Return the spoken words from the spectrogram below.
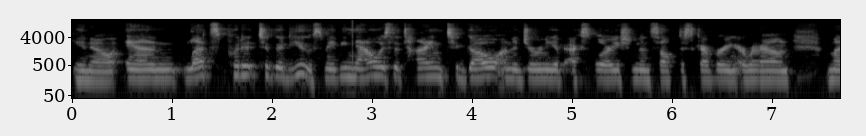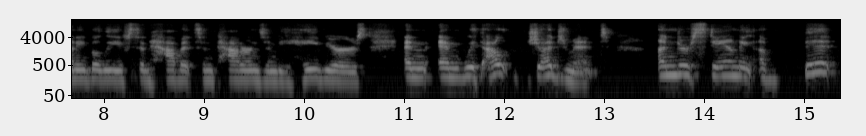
you know, and let's put it to good use. Maybe now is the time to go on a journey of exploration and self discovering around money beliefs and habits and patterns and behaviors and and without judgment understanding a bit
